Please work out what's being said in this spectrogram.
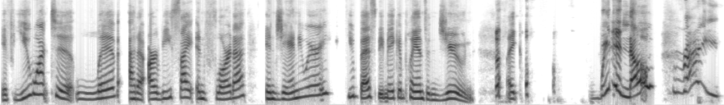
if you want to live at an RV site in Florida in January, you best be making plans in June. Like, we didn't know. Right.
